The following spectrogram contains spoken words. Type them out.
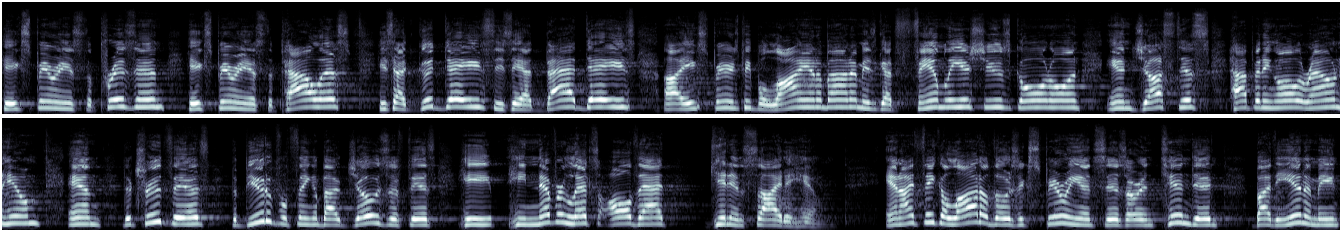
he experienced the prison, he experienced the palace. He's had good days, he's had bad days, uh, he experienced people lying about him, he's got family issues going on, injustice happening all around him. And the truth is, the beautiful thing about Joseph is he, he never lets all that get inside of him. And I think a lot of those experiences are intended by the enemy,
